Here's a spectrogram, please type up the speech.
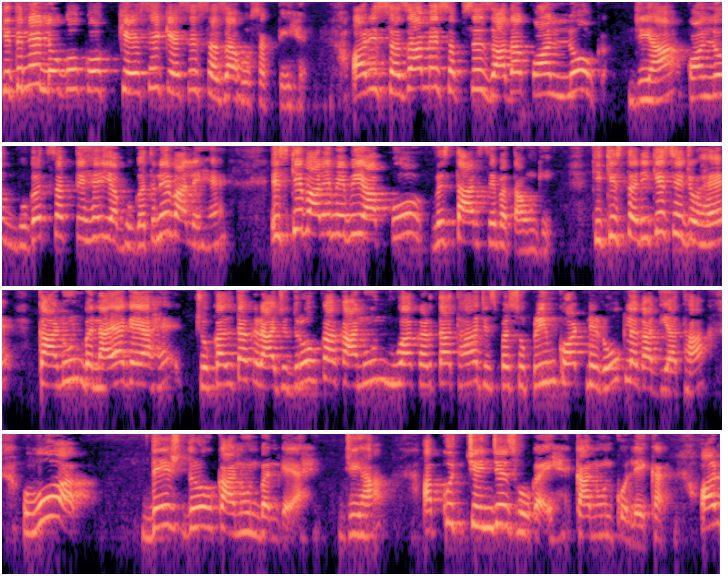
कितने लोगों को कैसे कैसे सजा हो सकती है। और इस सजा में सबसे ज़्यादा कौन लोग, जी हाँ कौन लोग भुगत सकते हैं या भुगतने वाले हैं इसके बारे में भी आपको विस्तार से बताऊँगी कि किस तरीके से जो है कानून बनाया गया है, जो कल तक राजद्रोह का कानून हुआ करता था, जिस पर सुप्रीम कोर्ट ने रोक लगा दिया था, वो अब देशद्रोह कानून बन गया है। जी हाँ अब कुछ चेंजेस हो गए हैं कानून को लेकर। और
